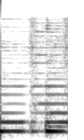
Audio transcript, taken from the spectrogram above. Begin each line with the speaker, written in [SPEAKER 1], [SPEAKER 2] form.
[SPEAKER 1] you.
